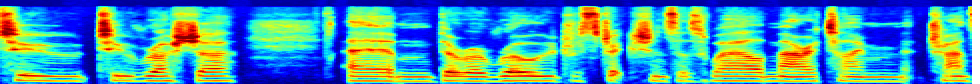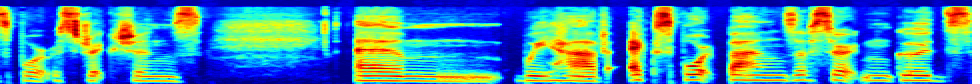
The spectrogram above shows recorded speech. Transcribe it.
to to Russia. Um, there are road restrictions as well, maritime transport restrictions. Um, we have export bans of certain goods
